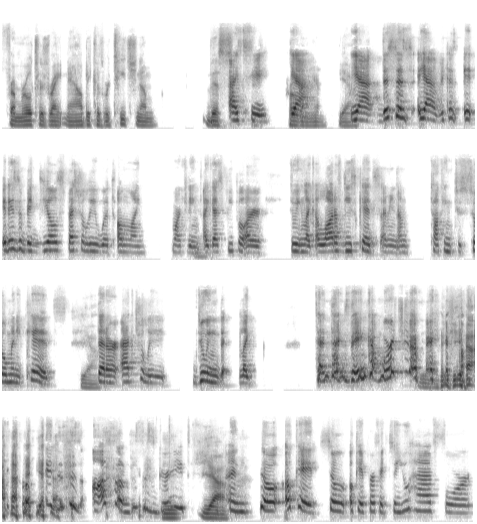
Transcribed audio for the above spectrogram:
from realtors right now because we're teaching them this I see. yeah. here. yeah Yeah. This is, yeah, because it, it is a big deal, especially with online marketing. Yeah. I guess people are doing like a lot of these kids. I mean, I'm talking to so many kids yeah that are actually doing the, like 10 times the income we're doing. yeah okay, yeah this is awesome. This is great. yeah And so, okay, so okay, perfect. So you have for,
